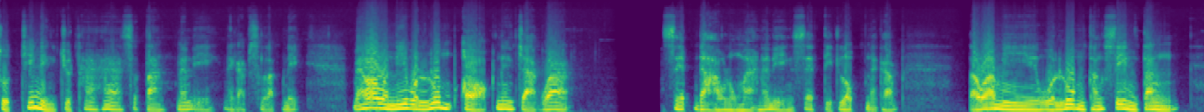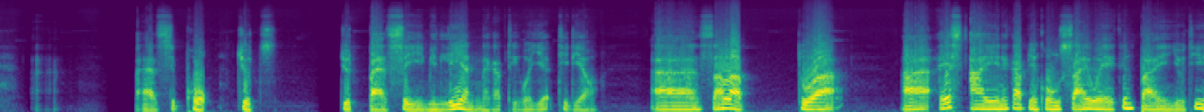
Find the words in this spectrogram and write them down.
สุดที่ 1.55 สตางค์นั่นเองนะครับสลับเน็กแม้ว่าวันนี้วอลลุ่มออกเนื่องจากว่าเซตดาวลงมานั่นเองเซตติดลบนะครับ แต่ว่ามีวอลลุ่มทั้งสิ้นตั้ง 86.84 มิลเลียนนะครับ ถือว่าเยอะทีเดียวสำหรับตัว RSI นะครับยังคงไซด์เวย์ขึ้นไปอยู่ที่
